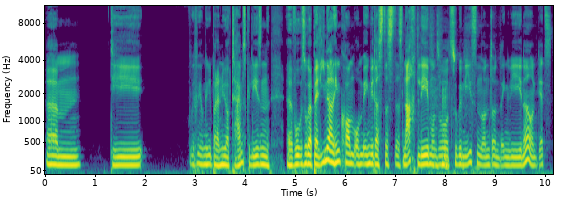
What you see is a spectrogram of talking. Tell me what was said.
ähm, die ich irgendwie bei der New York Times gelesen, äh, wo sogar Berliner hinkommen, um irgendwie das, das, das Nachtleben und so zu genießen und, und irgendwie, ne? Und jetzt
